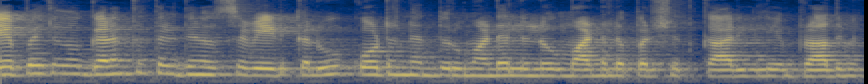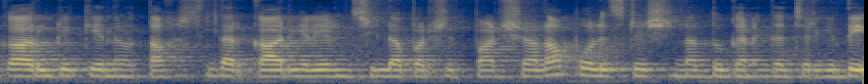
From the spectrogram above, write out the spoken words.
డెబ్బైదవ గణతంత్ర దినోత్సవ వేడుకలు కోటనందూరు మండలంలో మండల పరిషత్ కార్యాలయం ప్రాథమిక ఆరోగ్య కేంద్రం తహసీల్దార్ కార్యాలయం జిల్లా పరిషత్ పాఠశాల పోలీస్ స్టేషన్ నందు ఘనంగా జరిగింది.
